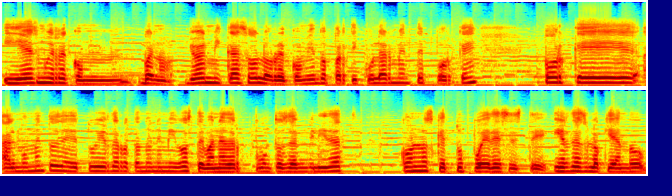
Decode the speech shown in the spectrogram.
y es muy recom bueno yo en mi caso lo recomiendo particularmente porque porque al momento de tú ir derrotando enemigos te van a dar puntos de habilidad con los que tú puedes este, ir desbloqueando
